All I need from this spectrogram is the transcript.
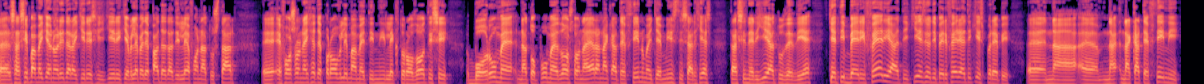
Ε, Σας είπαμε και νωρίτερα, κυρίες και κύριοι, και βλέπετε πάντα τα τηλέφωνα του Σταρ. Ε, εφόσον έχετε πρόβλημα με την ηλεκτροδότηση, μπορούμε να το πούμε εδώ στον αέρα να κατευθύνουμε και εμείς στις αρχές τα συνεργεία του ΔΔΕ και την περιφέρεια Αττικής, διότι η περιφέρεια Αττικής πρέπει ε, να, ε, να, να κατευθύνει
